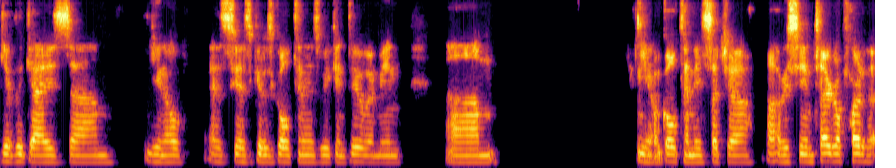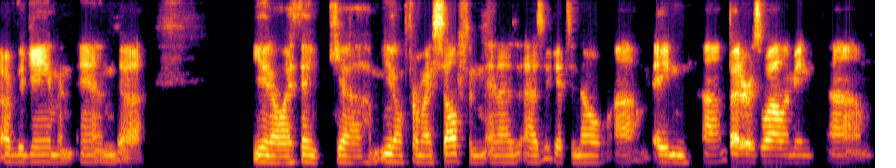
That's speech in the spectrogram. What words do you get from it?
give the guys um, you know as as good as goaltending as we can do. I mean, um, you know, goaltending is such a obviously integral part of the, of the game, and and uh, you know I think uh, you know for myself and and as, as I get to know um, Adin uh, better as well. I mean, um,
